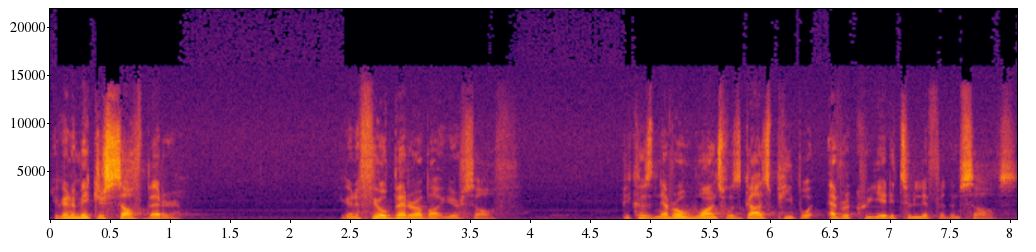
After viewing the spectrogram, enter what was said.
you're going to make yourself better. You're going to feel better about yourself. Because never once was God's people ever created to live for themselves.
